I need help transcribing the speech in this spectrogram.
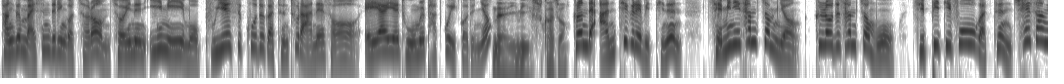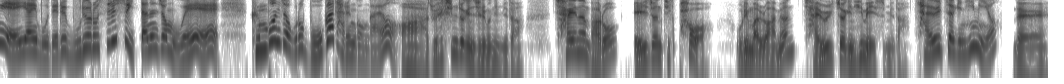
방금 말씀드린 것처럼 저희는 이미 뭐 VS 코드 같은 툴 안에서 AI의 도움을 받고 있거든요. 네, 이미 익숙하죠. 그런데 안티그래비티는 제미니 3.0, 클로드 3.5, GPT-4 같은 최상위 AI 모델을 무료로 쓸 수 있다는 점 외에 근본적으로 뭐가 다른 건가요? 아, 아주 핵심적인 질문입니다. 차이는 바로 에이전틱 파워, 우리말로 하면 자율적인 힘에 있습니다. 자율적인 힘이요? 네,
